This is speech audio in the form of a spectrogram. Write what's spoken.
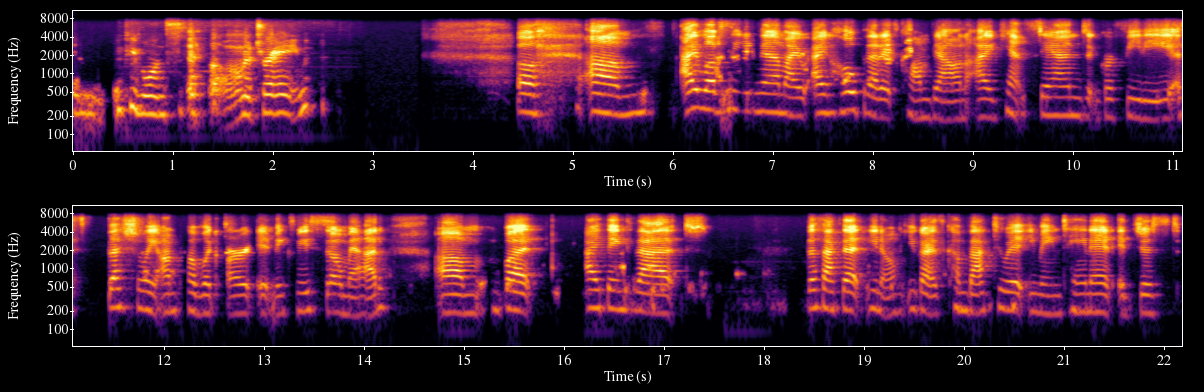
And, and people in, on a train. Oh, um, I love seeing them. I, I hope that it's calmed down. I can't stand graffiti, especially on public art. It makes me so mad. Um, but I think that the fact that, you know, you guys come back to it, you maintain it, it just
